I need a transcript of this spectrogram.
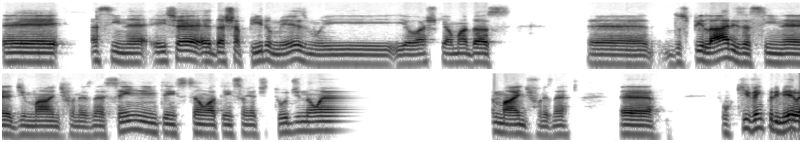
É, assim, né? Isso é, é da Shapiro mesmo e, e, eu acho que é uma das é, dos pilares assim, né, de mindfulness, né? Sem intenção, atenção e atitude não é mindfulness, né? É, o que vem primeiro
